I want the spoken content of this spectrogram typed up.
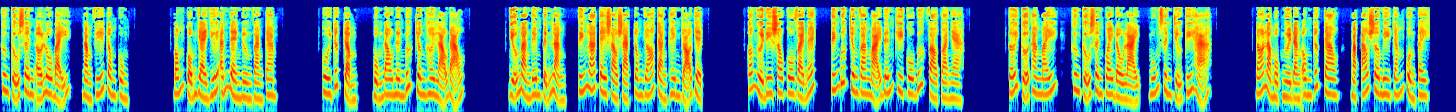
Khương Cửu Sên ở lô 7, nằm phía trong cùng. Bóng cổn dài dưới ánh đèn đường vàng cam. Côi rất chậm, bụng đau nên bước chân hơi lảo đảo. Giữa màn đêm tĩnh lặng, tiếng lá cây xào xạc trong gió càng thêm rõ rệt. Có người đi sau cô vài mét, tiếng bước chân vang mãi đến khi cô bước vào tòa nhà. Tới cửa thang máy, Khương Cửu Sinh quay đầu lại, muốn xin chữ ký hả. Đó là một người đàn ông rất cao, mặc áo sơ mi trắng quần tây.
